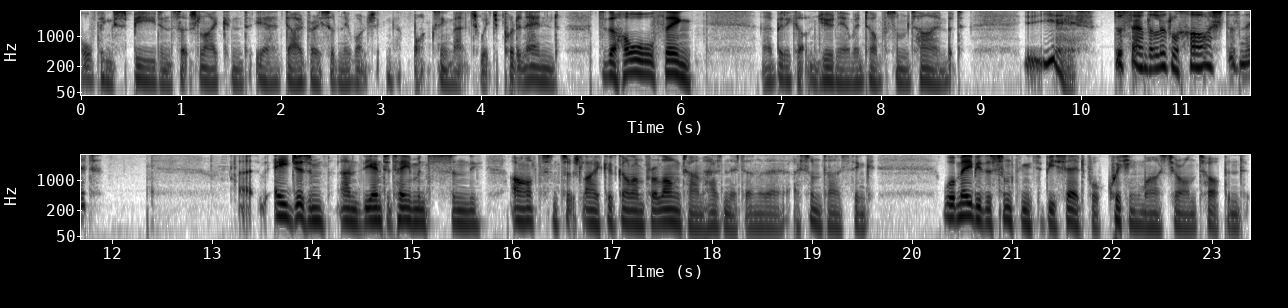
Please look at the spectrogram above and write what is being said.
all things speed and such like. And yeah, died very suddenly watching a boxing match, which put an end to the whole thing. Uh, Billy Cotton Jr. went on for some time, but yes, does sound a little harsh, doesn't it? Uh, ageism and the entertainments and the arts and such like has gone on for a long time, hasn't it? And uh, I sometimes think well, maybe there's something to be said for quitting whilst you're on top, and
